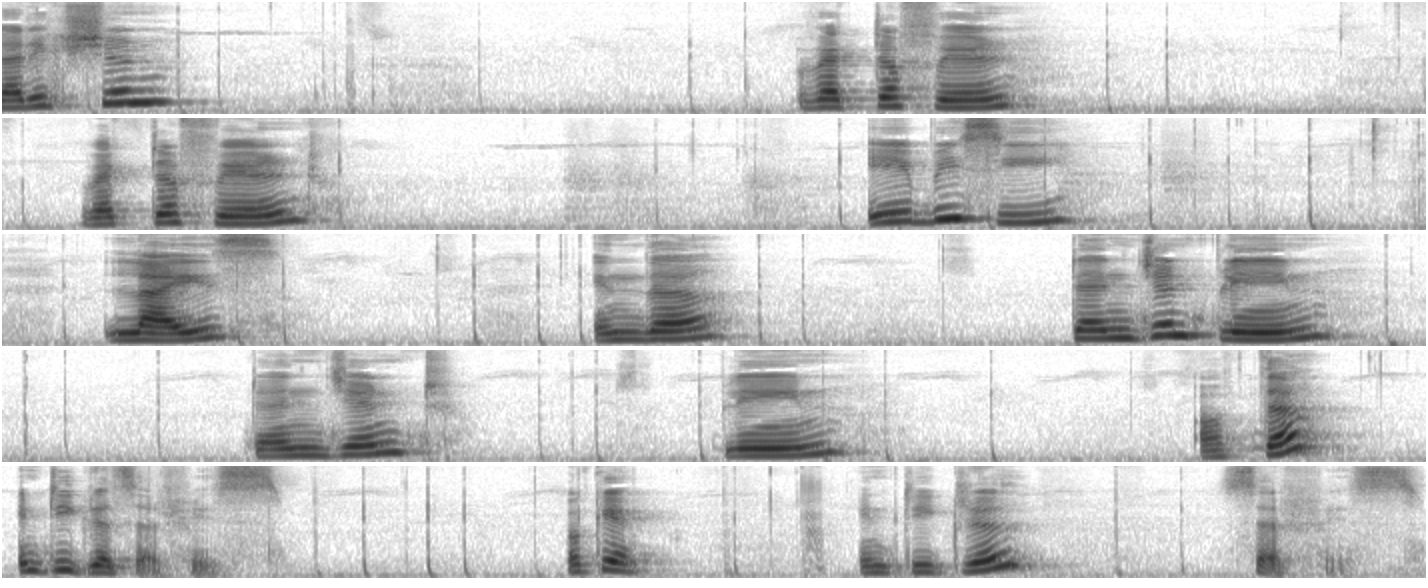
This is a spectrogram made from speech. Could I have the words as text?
direction vector field vector field ABC lies in the tangent plane tangent plane of the integral surface. Okay integral surface.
